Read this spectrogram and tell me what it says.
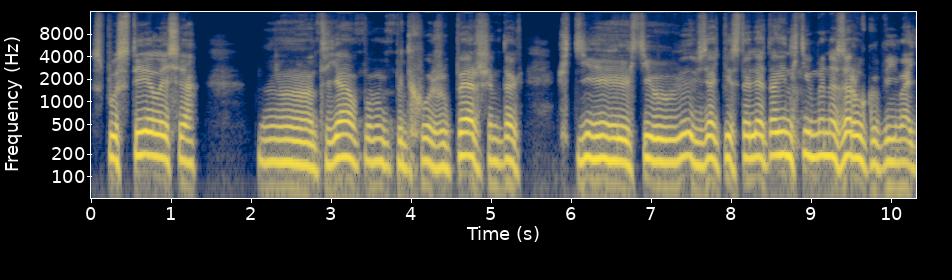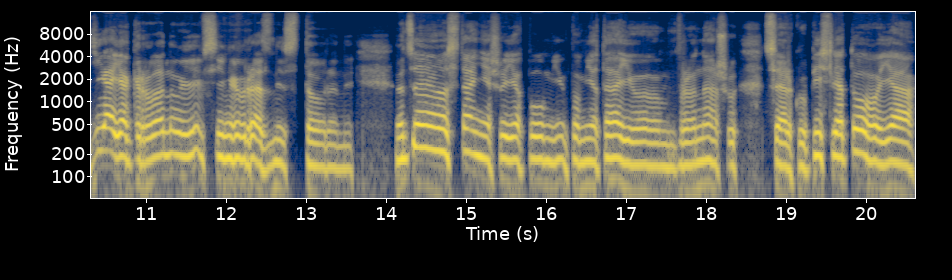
спустилися. От, я підходжу першим, так хотів, взяти пістолет, а він хотів мене за руку піймати. Я як рвану і всі в різні сторони. Оце останнє, що я пам'ятаю про нашу церкву. Після того я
